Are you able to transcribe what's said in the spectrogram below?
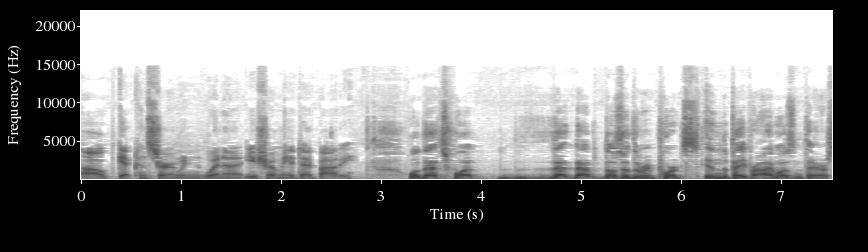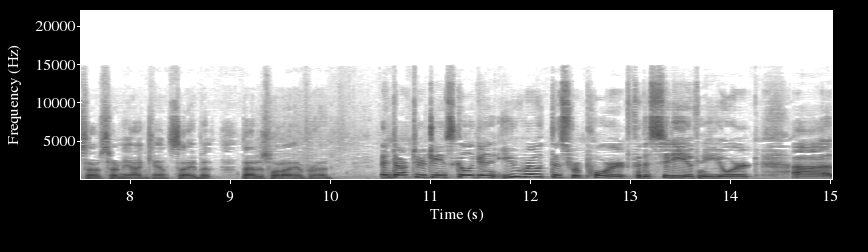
"I'll get concerned when when uh, you show me a dead body." Well, that's what that, that those are the reports in the paper. I wasn't there, so certainly I can't say, but that is what I have read. And Dr. James Gilligan, you wrote this report for the City of New York uh,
